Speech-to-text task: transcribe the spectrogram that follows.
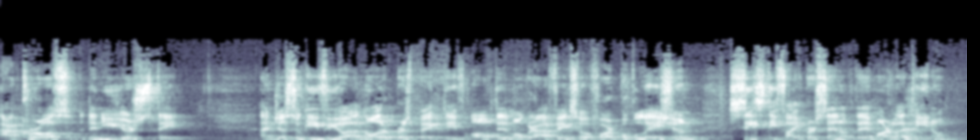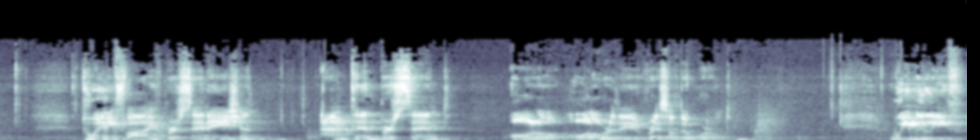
across the New York State. And just to give you another perspective of the demographics of our population, 65% of them are Latino, 25% Asian, and 10% all, all over the rest of the world. We believe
